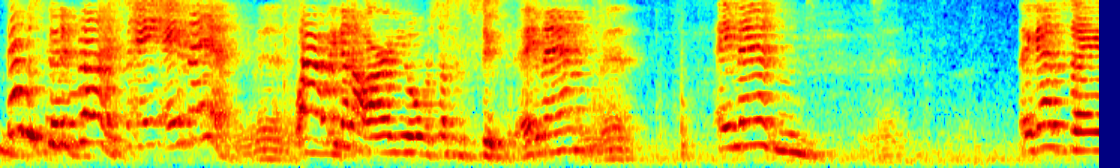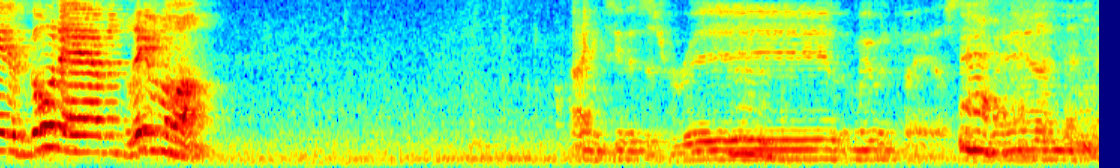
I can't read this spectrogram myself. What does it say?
That was good advice. A- amen. Amen. Why are we going to argue over something stupid? Amen. Amen. Amen. Amen. They got to say they're going to heaven. Leave them alone. I can see this is really moving fast. Amen.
